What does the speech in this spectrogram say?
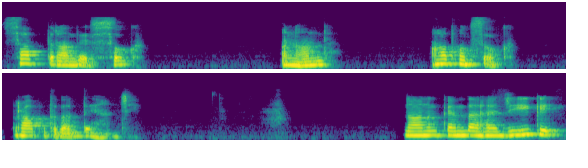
ਸਭ ਤਰ੍ਹਾਂ ਦੇ ਸੁਖ, ਆਨੰਦ, ਆਤਮਿਕ ਸੁਖ ਪ੍ਰਾਪਤ ਕਰਦੇ ਹਨ ਜੀ। ਨਾਨਕ ਕਹਿੰਦਾ ਹੈ ਜੀ ਕਿ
